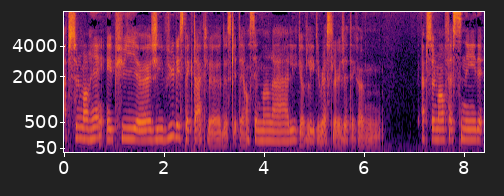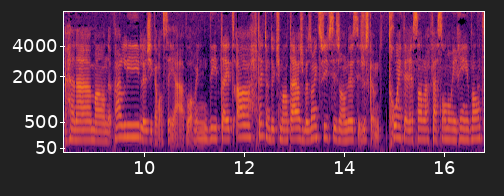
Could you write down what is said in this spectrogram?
Absolument rien. Et puis, euh, j'ai vu les spectacles de ce qui était anciennement la League of Lady Wrestlers. J'étais comme absolument fascinée. Hannah m'en a parlé. Là, j'ai commencé à avoir une idée, peut-être, ah, peut-être un documentaire. J'ai besoin de suivre ces gens-là. C'est juste comme trop intéressant la façon dont ils réinventent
